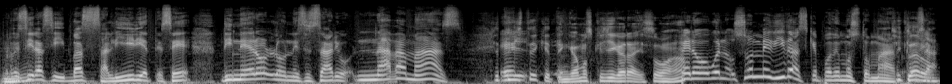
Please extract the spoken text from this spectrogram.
Por decir así, vas a salir y etc. Dinero lo necesario, nada más. Qué El- triste que tengamos que llegar a eso, ¿ah? pero bueno, son medidas que podemos tomar. Sí, claro. O sea,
